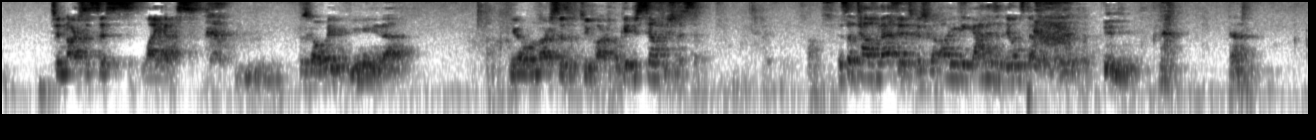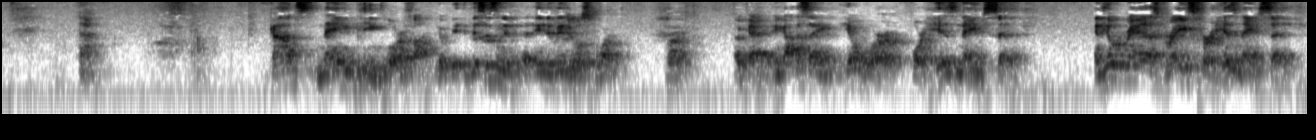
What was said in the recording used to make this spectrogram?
to narcissists like us. Just go, wait, you mean that? You know, well, narcissism is too harsh. Okay, just selfishness then. Is a tough message because you go, oh, you mean God isn't doing stuff for me? no. No. God's name being glorified. It- it- this isn't an individual sport. Right. Okay? And God is saying He'll work for His name's sake. And He'll grant us grace for His name's sake.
